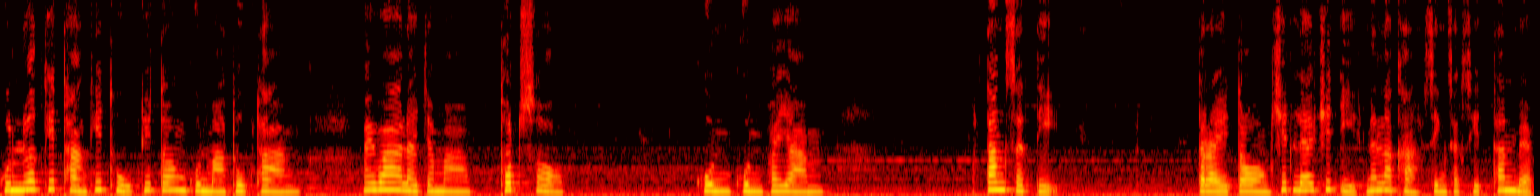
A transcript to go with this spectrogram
คุณเลือกทิศทางที่ถูกที่ต้อง คุณมาถูกทาง ไม่ว่าอะไรจะมาทดสอบ คุณ คุณพยายาม ตั้งสติ ไตรตรองคิดแล้วคิดอีกนั่นแหละค่ะ สิ่งศักดิ์สิทธิ์ท่านแบบ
